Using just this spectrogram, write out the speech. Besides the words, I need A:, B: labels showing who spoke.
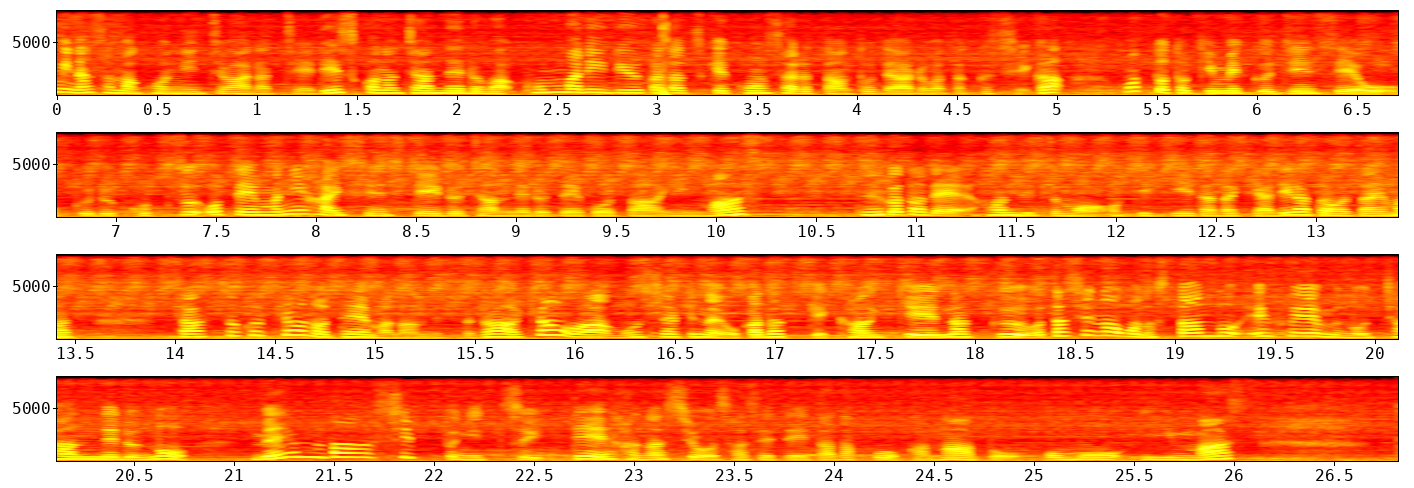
A: 皆様こんにちはラチェです。このチャンネルはこんまり流片付けコンサルタントである私がもっとときめく人生を送るコツをテーマに配信しているチャンネルでございます。ということで本日もお聴きいただきありがとうございます。早速今日のテーマなんですが今日は申し訳ないお片付け関係なく私のこのスタンド FM のチャンネルのメンバーシップについて話をさせていただこうかなと思います。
